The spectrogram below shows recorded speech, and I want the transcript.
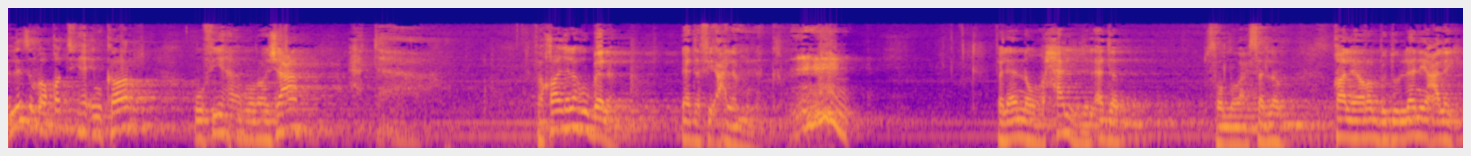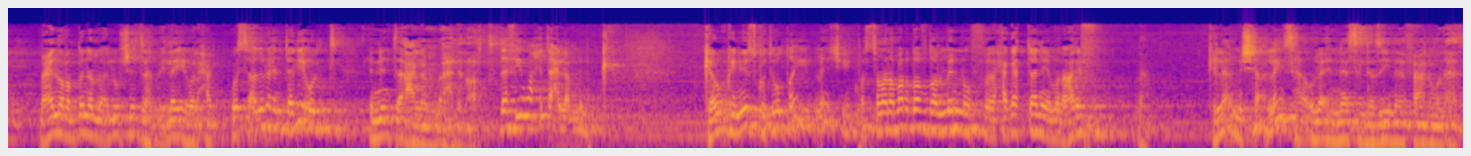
لازم أوقات فيها إنكار وفيها مراجعة حتى. فقال له بلى. ده في أعلم منك. فلأنه محل للأدب. صلى الله عليه وسلم. قال يا رب دلني عليه. مع إن ربنا ما قالوش اذهب إليه ولا حاجة. بس قالوا له أنت ليه قلت إن أنت أعلم من أهل الأرض؟ ده في واحد أعلم منك. كان ممكن يسكت يقول طيب ماشي بس ما أنا برضه أفضل منه في حاجات تانية ما أنا عارفها نعم. لا مش ليس هؤلاء الناس الذين يفعلون هذا.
